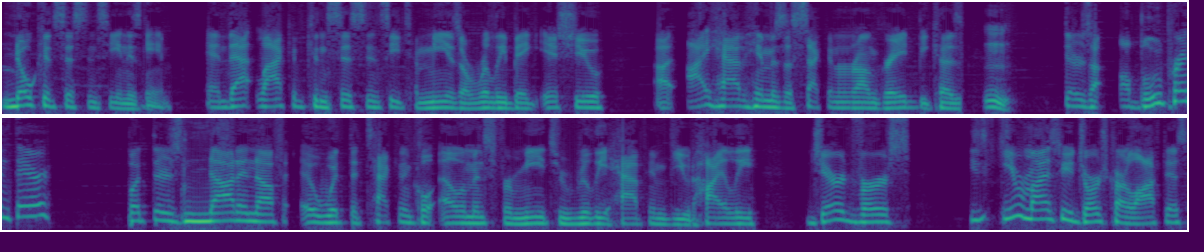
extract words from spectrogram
No consistency in his game, and that lack of consistency to me is a really big issue. Uh, I have him as a second round grade because mm. there's a, a blueprint there, but there's not enough uh, with the technical elements for me to really have him viewed highly. Jared Verse, he reminds me of George Karlaftis.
